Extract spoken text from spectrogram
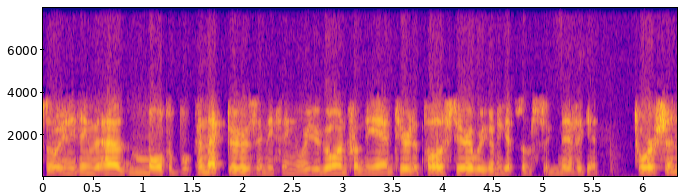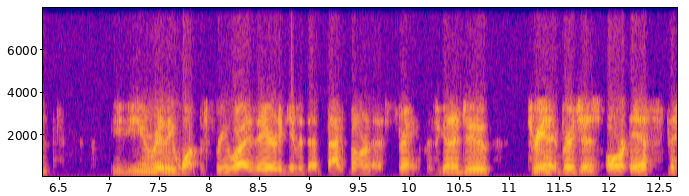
So anything that has multiple connectors, anything where you're going from the anterior to posterior, where you're going to get some significant torsion, you really want the 3Y there to give it that backbone and that strength. If you're going to do three unit bridges, or if the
